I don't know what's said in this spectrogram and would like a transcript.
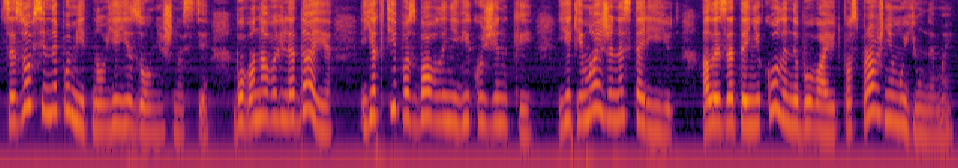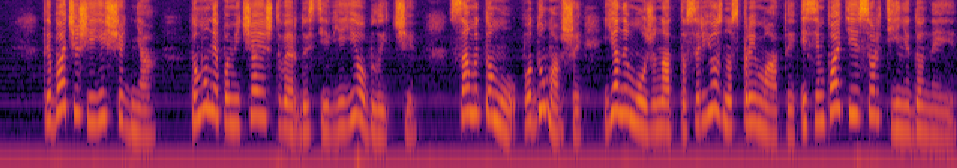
це зовсім непомітно в її зовнішності, бо вона виглядає, як ті позбавлені віку жінки, які майже не старіють, але зате ніколи не бувають по-справжньому юними. Ти бачиш її щодня, тому не помічаєш твердості в її обличчі. Саме тому, подумавши, я не можу надто серйозно сприймати і симпатії Сортіні до неї.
